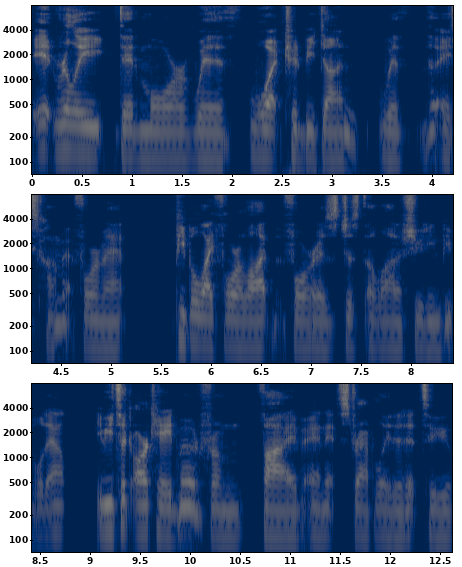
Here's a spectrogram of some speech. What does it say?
It really did more with what could be done with the Ace Combat format. People like 4 a lot, but 4 is just a lot of shooting people down. If you took arcade mode from 5 and extrapolated it to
